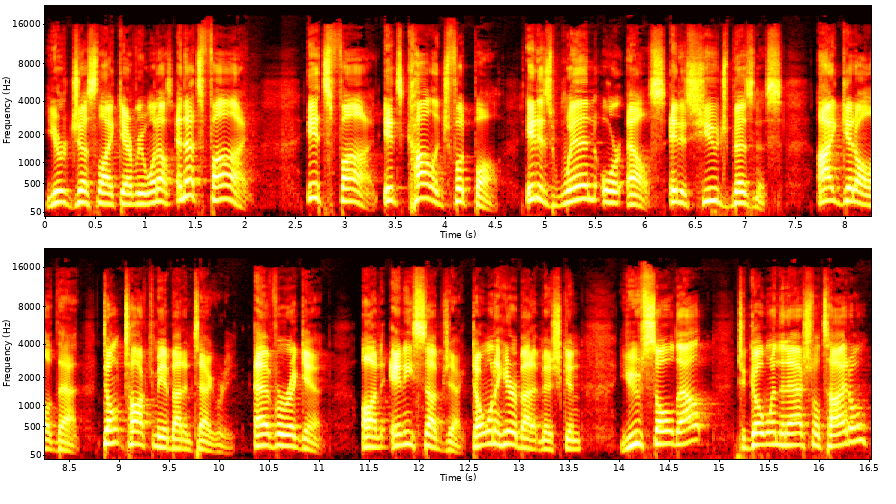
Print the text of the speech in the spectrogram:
you're just like everyone else. And that's fine. It's fine. It's college football. It is win or else. It is huge business. I get all of that. Don't talk to me about integrity ever again on any subject. Don't want to hear about it, Michigan. You've sold out to go win the national title,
